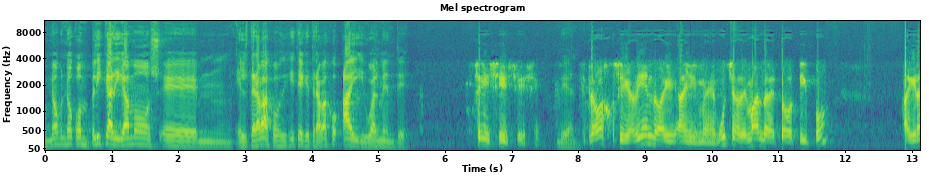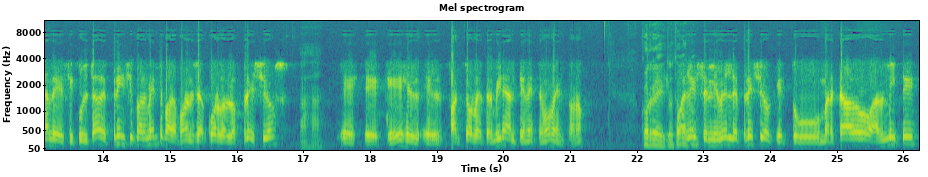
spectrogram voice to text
no, no complica, digamos, eh, el trabajo? Vos dijiste que trabajo hay igualmente. Sí, sí, sí, sí. Bien. El trabajo sigue habiendo, hay, hay mucha demanda de todo tipo, hay grandes dificultades, principalmente para ponerse de acuerdo en los precios, Este, que es el, factor determinante en este momento, ¿no? Correcto. ¿Cuál es el nivel de precio que tu mercado admite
